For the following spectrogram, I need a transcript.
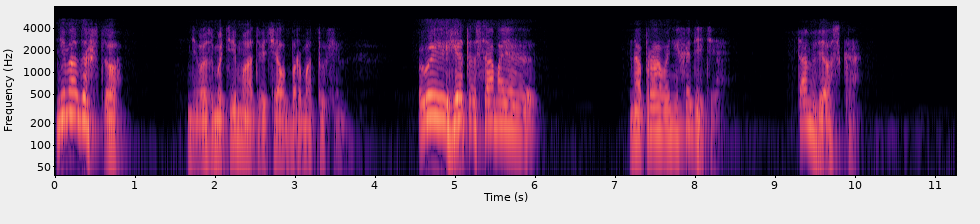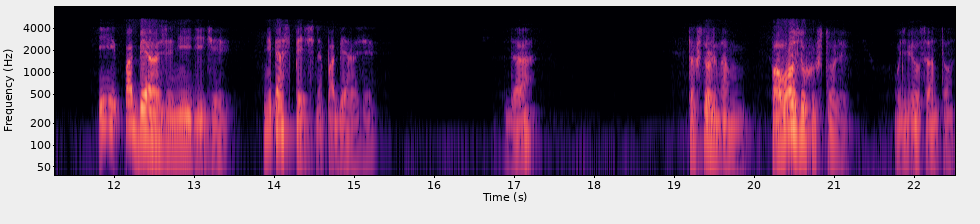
«Нема за что», — невозмутимо отвечал Барматухин. «Вы это самое направо не ходите. Там вёска. И по березе не идите, небеспечно по березе». «Да? Так что же нам, по воздуху, что ли?» — удивился Антон.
